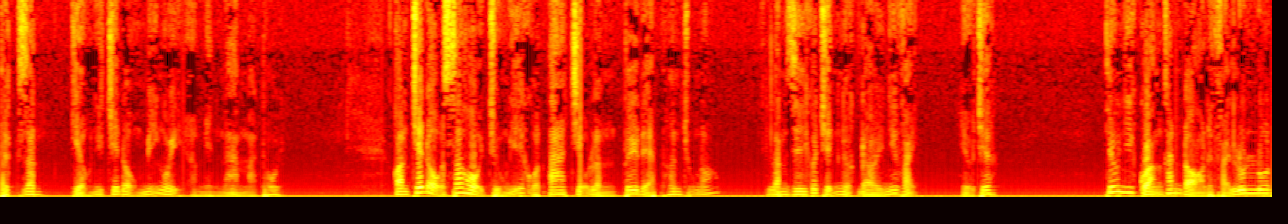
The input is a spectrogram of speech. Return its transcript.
thực dân, kiểu như chế độ Mỹ ngụy ở miền Nam mà thôi. Còn chế độ xã hội chủ nghĩa của ta triệu lần tươi đẹp hơn chúng nó. Làm gì có chuyện ngược đời như vậy, hiểu chưa? Thiếu nhi quàng khăn đỏ thì phải luôn luôn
